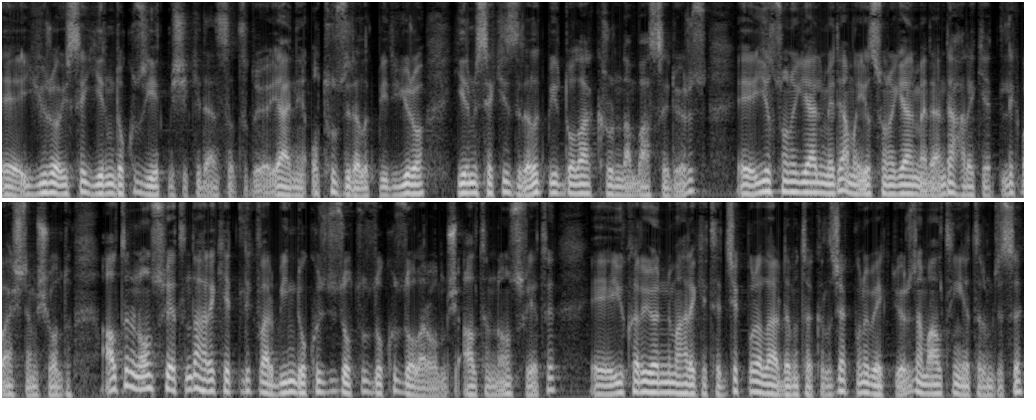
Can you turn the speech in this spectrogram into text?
E, euro ise 29.72'den satılıyor. Yani 30 liralık bir euro 28 liralık bir dolar kurundan bahsediyoruz. E, yıl sonu gelmedi ama yıl sonu gelmeden de hareketlilik başlamış oldu. Altının ons fiyatında hareketlilik var. 1939 dolar olmuş altının ons fiyatı. E, yukarı yönlü mü hareket edecek? Buralarda mı takılacak? Bunu bekliyoruz ama altın yatırımcısı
